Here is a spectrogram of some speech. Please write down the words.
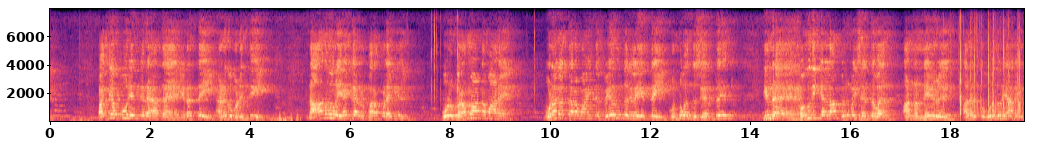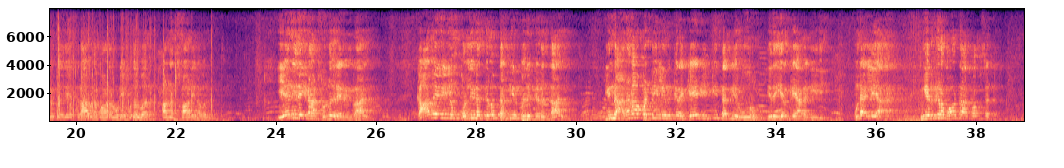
பஞ்சப்பூர் என்கிற அந்த இடத்தை அழகுபடுத்தி நானூறு ஏக்கர் பரப்பளவில் ஒரு பிரம்மாண்டமான உலகத்தரம் வாய்ந்த பேருந்து நிலையத்தை கொண்டு வந்து சேர்த்து இந்த பகுதிக்கெல்லாம் பெருமை சேர்த்தவர் அண்ணன் நேரு. அதற்கு உறுதுணையாக இருந்தது திராவிட மாடலுடைய முதல்வர் அண்ணன் ஸ்டாலின் அவர்கள். ஏன் இதை நான் சொல்லுகிறேன் என்றால் காவேரியிலும் கொள்ளிடத்திலும் தண்ணீர் பெருக்கெடுத்தால் இந்த அழகாப்பட்டியில் இருக்கிற கேணிக்கு தண்ணீர் ஊறும். இது இயற்கையான நீதி. உண்டா இல்லையா? இங்க இருக்கிற மோட்டார் பம்ப் செட்.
